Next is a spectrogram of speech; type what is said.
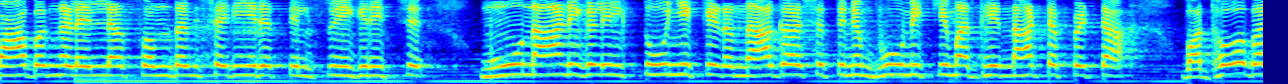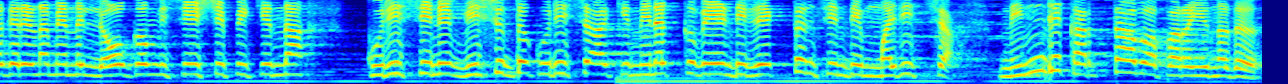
പാപങ്ങളെല്ലാം സ്വന്തം ശരീരത്തിൽ സ്വീകരിച്ച് മൂന്നാണികളിൽ തൂങ്ങിക്കിടന്ന് ആകാശത്തിനും ഭൂമിക്കും മധ്യേ നാട്ടപ്പെട്ട വധോപകരണമെന്ന് ലോകം വിശേഷിപ്പിക്കുന്ന കുരിശിനെ വിശുദ്ധ കുരിശാക്കി നിനക്ക് വേണ്ടി രക്തം ചിന്തി മരിച്ച നിന്റെ കർത്താവ പറയുന്നത്.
